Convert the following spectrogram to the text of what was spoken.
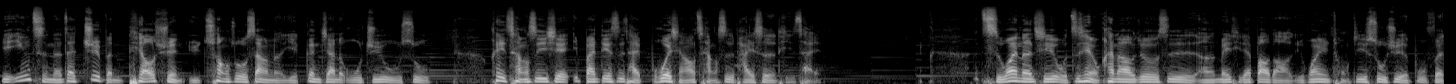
也因此呢，在剧本挑选与创作上呢，也更加的无拘无束。可以尝试一些一般电视台不会想要尝试拍摄的题材。此外呢，其实我之前有看到，就是呃媒体在报道有关于统计数据的部分，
